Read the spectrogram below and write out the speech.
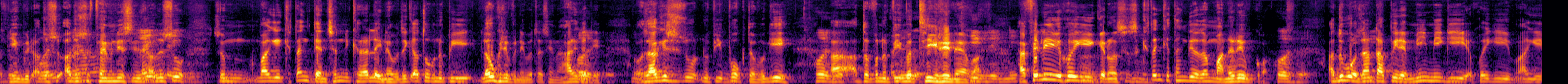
ꯑꯗꯨ ꯌꯦꯡꯕꯤꯔꯣ ꯑꯗꯨꯁꯨ ꯋꯥꯔꯤ ꯑꯗꯨꯁꯨ ꯃꯌꯥꯝ ꯐꯦꯃꯤꯅꯤꯁꯅꯤ ꯂꯩ, ꯑꯗꯨꯁꯨ ꯂꯩ. ꯁꯨꯝ ꯃꯥꯒꯤ ꯈꯤꯇꯪ ꯇꯦꯟꯁꯟ ꯈꯔ ꯂꯩꯅꯕꯗꯒꯤ ꯑꯇꯣꯞꯄ ꯅꯨꯄꯤ ꯂꯧꯈ꯭ꯔꯤꯕꯅꯦꯕ ꯇꯁꯦꯡꯅ ꯍꯥꯏꯔꯒꯗꯤ ꯑꯣꯖꯥꯒꯤꯁꯤꯁꯨ ꯅꯨꯄꯤ ꯄꯣꯛꯇꯕꯒꯤ ꯍꯣꯏ, ꯍꯣꯏ. ꯑꯥ, ꯑꯇꯣꯞꯄ ꯅꯨꯄꯤ ꯑꯃ ꯑꯗꯨ ꯊꯤꯈ꯭ꯔꯤꯅꯦꯕ ꯊꯤꯈ꯭ꯔꯤꯅꯤ. ꯍꯥꯏꯐꯦꯠꯂꯤ ꯑꯩꯈꯣꯏꯒꯤ ꯀꯩꯅꯣꯁꯤ ꯈꯤꯇꯪ ꯈꯤꯇꯪꯗꯤ ꯑꯗꯨꯝ ꯃꯥꯟꯅꯔꯤꯕꯀꯣ ꯍꯣꯏ, ꯍꯣꯏ. ꯑꯗꯨꯕꯨ ꯑꯣꯖꯥꯅ ꯇꯥꯛꯄꯤꯔꯦ ꯃꯤ ꯃꯤꯒꯤ ꯑꯩꯈꯣꯏꯒꯤ ꯃꯥꯒꯤ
